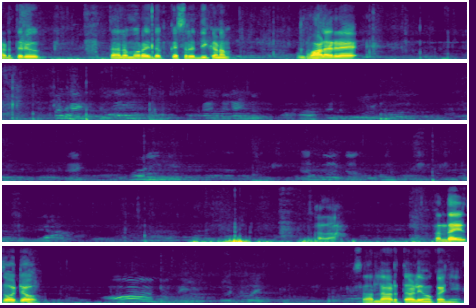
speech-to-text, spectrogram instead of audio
അടുത്തൊരു തലമുറ ഇതൊക്കെ ശ്രദ്ധിക്കണം. വളരെ അതാ. അപ്പം എന്തായാലും തോറ്റോ? സാറില്ല അടുത്ത കളി നോക്കാം ഞാൻ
